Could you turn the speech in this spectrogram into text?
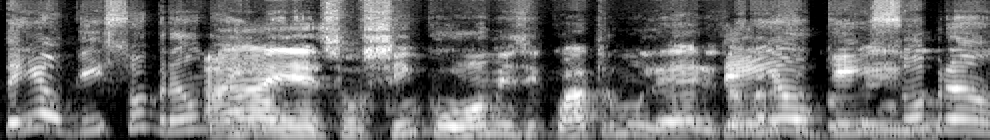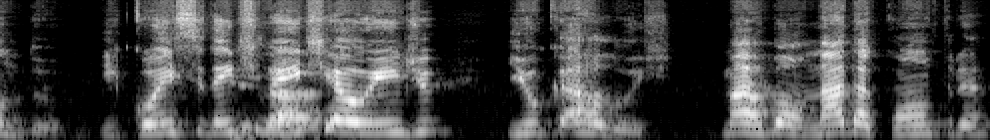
Tem alguém sobrando Ah, aí. é, são cinco homens e quatro mulheres. Tem alguém sobrando. E coincidentemente Exato. é o índio e o Carlos. Mas, bom, nada contra.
